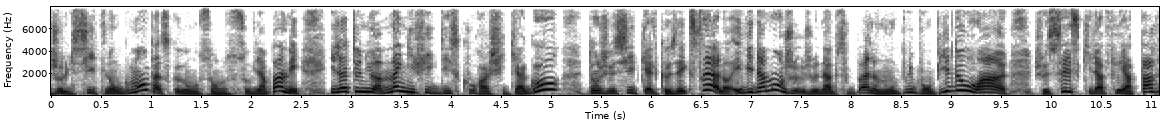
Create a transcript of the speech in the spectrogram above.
je le cite longuement parce qu'on s'en souvient pas, mais il a tenu un magnifique discours à Chicago, dont je cite quelques extraits. Alors évidemment, je, n'absous pas non plus Pompidou, hein. je sais ce qu'il a fait à Paris,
